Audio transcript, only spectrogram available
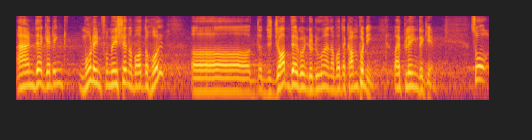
and they're getting more information about the whole, uh, the, the, job they're going to do and about the company by playing the game. So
